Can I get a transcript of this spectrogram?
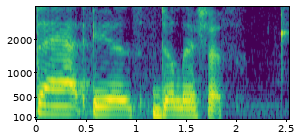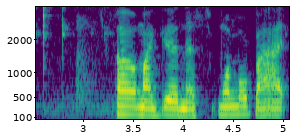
That is delicious. Oh my goodness. One more bite.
